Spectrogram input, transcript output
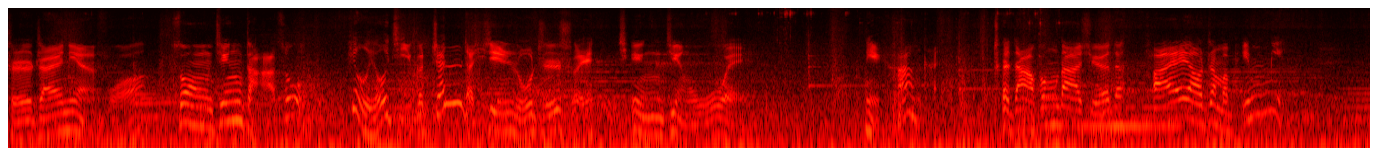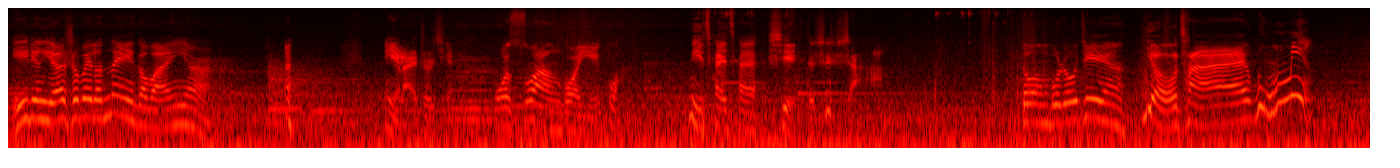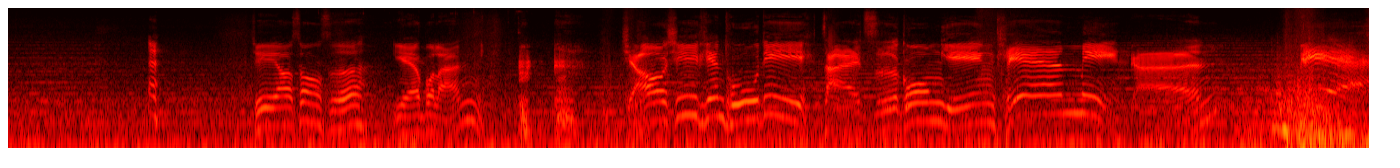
吃斋念佛、诵经打坐，又有几个真的心如止水、清净无畏？你看看，这大风大雪的，还要这么拼命，一定也是为了那个玩意儿。哼！你来之前，我算过一卦，你猜猜写的是啥？动不如静，有财无命。既要送死，也不拦你。小西天土地在此恭迎天命人。变。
